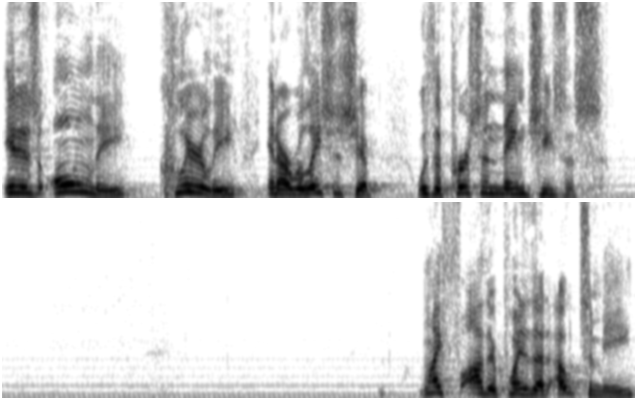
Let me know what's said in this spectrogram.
It is only clearly in our relationship with a person named Jesus. My father pointed that out to me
